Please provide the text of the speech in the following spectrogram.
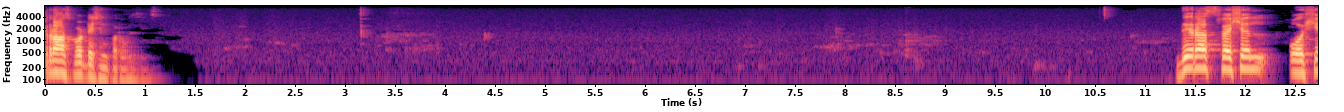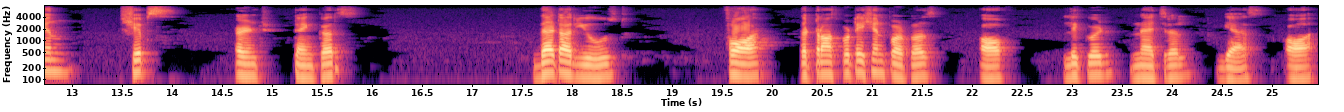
transportation purposes. There are special ocean ships and tankers that are used for the transportation purpose of liquid natural gas or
